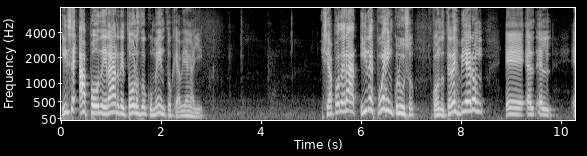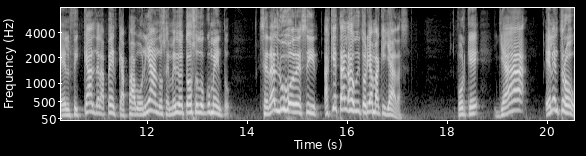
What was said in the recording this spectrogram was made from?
Irse a apoderar de todos los documentos que habían allí. Y se apoderar. Y después incluso, cuando ustedes vieron eh, el, el fiscal de la pesca pavoneándose en medio de todos sus documentos, se da el lujo de decir, aquí están las auditorías maquilladas, porque ya él entró,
